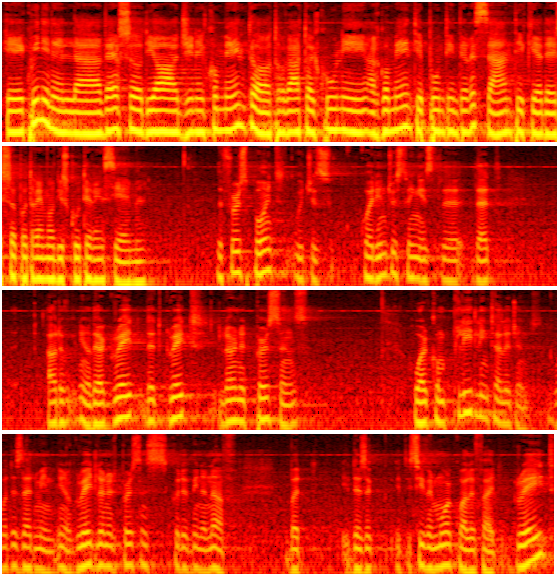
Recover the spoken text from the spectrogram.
E quindi nel verso di oggi, nel commento, ho trovato alcuni argomenti e punti interessanti che adesso potremo discutere insieme. The first point, which is quite interesting, is the, that out of you know there are great that great learned persons who are completely intelligent. What does that mean? You know, great learned persons could have been enough, but there's a it's even more qualified. Great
